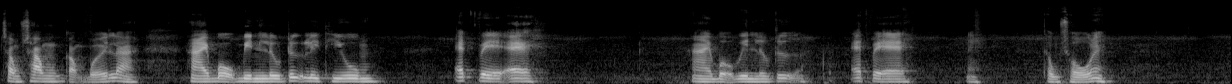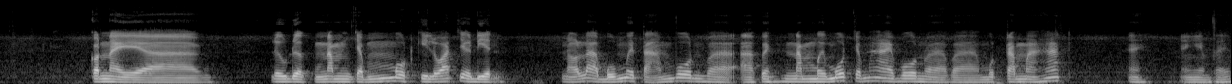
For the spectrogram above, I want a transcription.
song song cộng với là hai bộ pin lưu trữ lithium SVE hai bộ pin lưu trữ SVE này thông số này. Con này à, lưu được 5.1 kWh điện nó là 48V và à quên 51.2V và và 100 mAh này, anh em thấy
